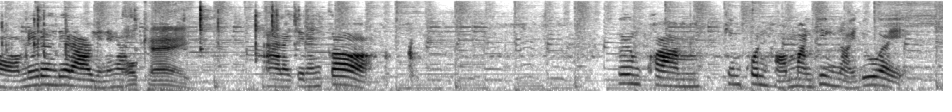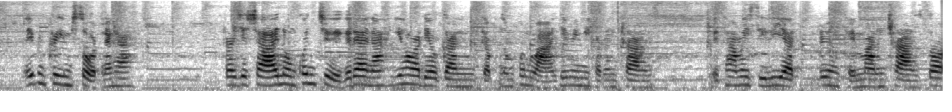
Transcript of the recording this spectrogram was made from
หอมได้เรื่องได้ราวอยู่นะคะ Okay. อ่าหลังจากนั้นก็ เพิ่มความเข้มข้นหอมมันขึ้นอีกหน่อยด้วยนี่เป็นครีมสดนะคะเราจะใช้นมข้นจืดก็ได้นะ ยี่ห้อเดียวกันกับนมข้นหวานที่ไม่มีไขมันทรานส์หรือถ้าไม่ซีเรียสเรื่องไขมันทรานส์ก็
